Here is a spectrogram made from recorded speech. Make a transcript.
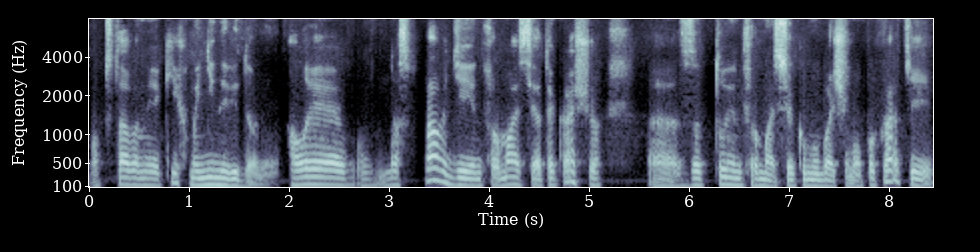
обставини яких мені невідомі. Але насправді інформація така, що е, за ту інформацію, яку ми бачимо по карті,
